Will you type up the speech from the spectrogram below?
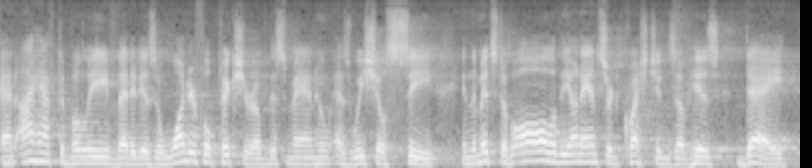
And I have to believe that it is a wonderful picture of this man who, as we shall see, in the midst of all of the unanswered questions of his day,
